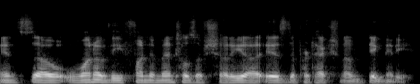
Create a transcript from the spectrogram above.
And so one of the fundamentals of Sharia is the protection of dignity.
